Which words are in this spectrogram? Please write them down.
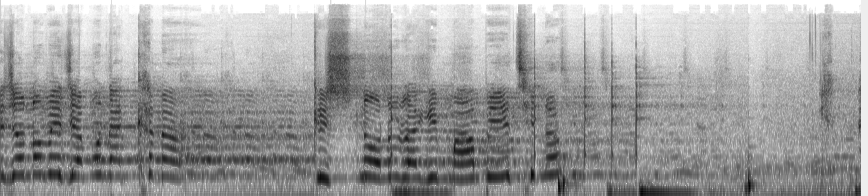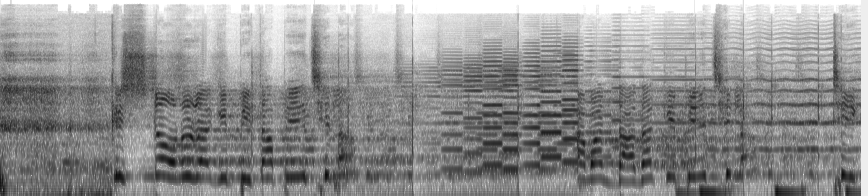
এ জন্মে যেমন একখানা কৃষ্ণ অনুরাগী মা পেয়েছিলাম, কৃষ্ণ অনুরাগী পিতা পেয়েছিলাম, আমার দাদাকে পেয়েছিলাম, ঠিক।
